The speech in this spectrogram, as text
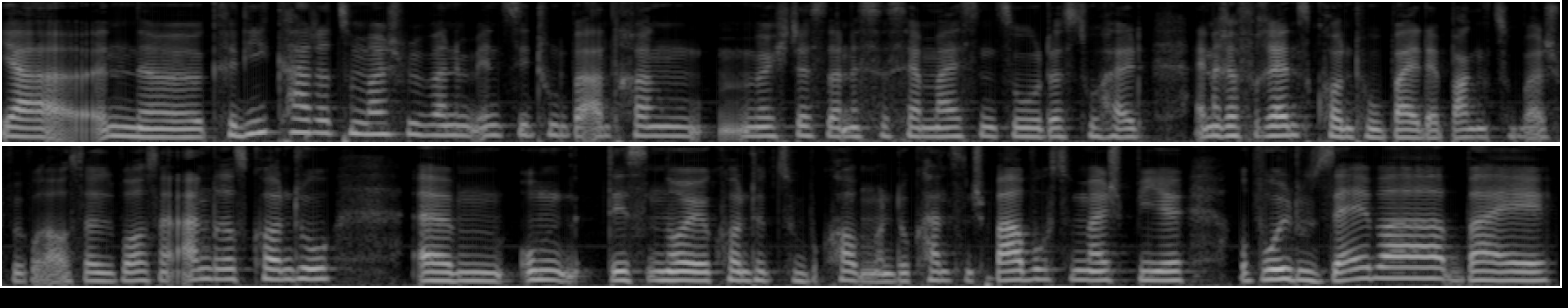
ja eine Kreditkarte zum Beispiel bei einem Institut beantragen möchtest, dann ist es ja meistens so, dass du halt ein Referenzkonto bei der Bank zum Beispiel brauchst. Also du brauchst ein anderes Konto, ähm, um das neue Konto zu bekommen. Und du kannst ein Sparbuch zum Beispiel, obwohl du selber bei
